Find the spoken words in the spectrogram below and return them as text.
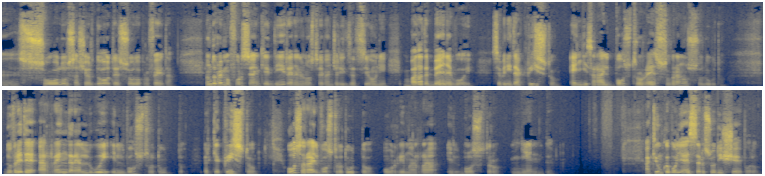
eh, solo sacerdote e solo profeta? Non dovremmo forse anche dire nelle nostre evangelizzazioni, badate bene voi, se venite a Cristo, egli sarà il vostro Re sovrano assoluto. Dovrete arrendere a Lui il vostro tutto, perché Cristo o sarà il vostro tutto o rimarrà il vostro niente. A chiunque voglia essere suo discepolo,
